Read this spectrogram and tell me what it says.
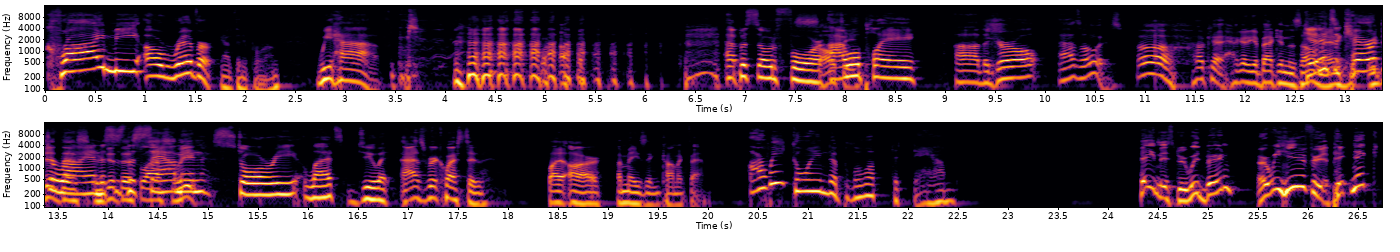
Cry me a river, Anthony Perron. We have episode four. I will play uh, the girl as always. Oh, okay. I gotta get back in the zone. Get man. into We character, did this- Ryan. we This did is the salmon week, story. Let's do it. as requested by our amazing comic fan. Are we going to blow up the dam? Hey, Mr. Woodburn, are we here for a picnic?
